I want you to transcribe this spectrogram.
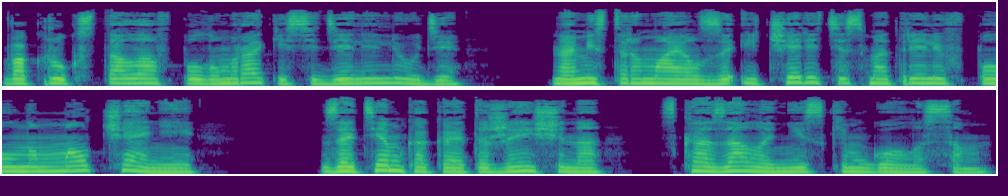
Вокруг стола в полумраке сидели люди. На мистера Майлза и Черити смотрели в полном молчании. Затем какая-то женщина сказала низким голосом.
